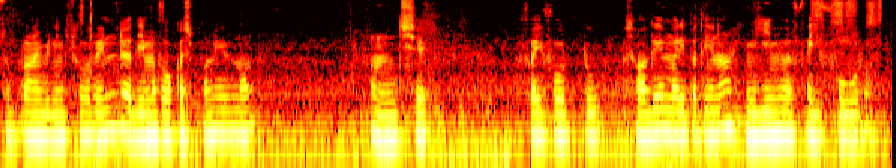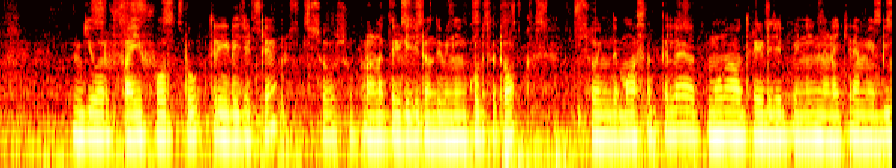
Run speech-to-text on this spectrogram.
சூப்பரான வின்னிங் ஸோ ரெண்டு அதிகமாக ஃபோக்கஸ் பண்ணியிருந்தோம் அஞ்சு ஃபைவ் ஃபோர் டூ ஸோ அதே மாதிரி பார்த்தீங்கன்னா இங்கேயுமே ஒரு ஃபைவ் ஃபோர் இங்கே ஒரு five four two three digit so சூப்பரான த்ரீ டிஜிட் வந்து வின்னிங் கொடுத்துட்டோம். ஸோ இந்த மாதத்தில் மூணாவது த்ரீ டிஜிட் வின்னிங் நினைக்கிறேன் மேபி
